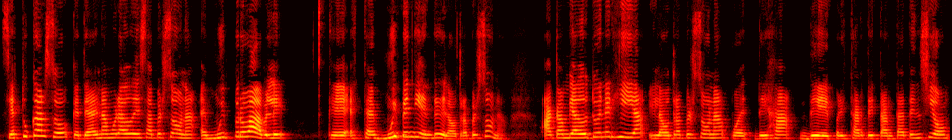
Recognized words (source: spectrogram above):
Si es tu caso, que te has enamorado de esa persona, es muy probable que estés muy pendiente de la otra persona. Ha cambiado tu energía y la otra persona pues deja de prestarte tanta atención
